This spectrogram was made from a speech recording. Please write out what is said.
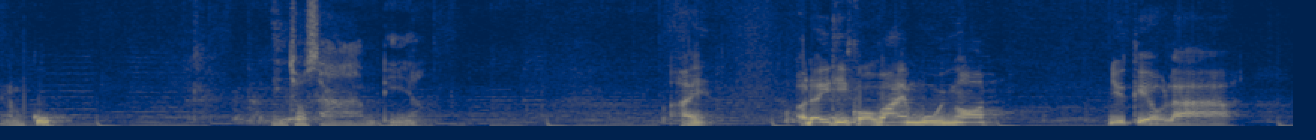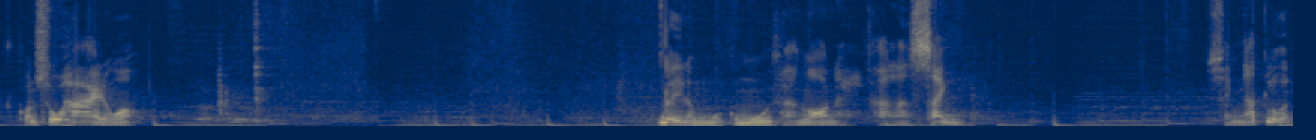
năm củ mình cho xa một tí nhá. Đấy, ở đây thì có vài mùi ngon, như kiểu là con số 2 đúng không? Đây là một cái mùi khá ngon này, khá là xanh. Xanh ngắt luôn.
